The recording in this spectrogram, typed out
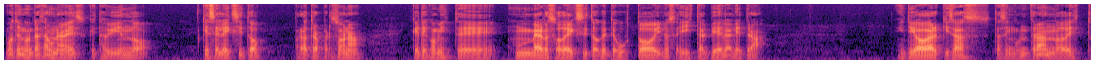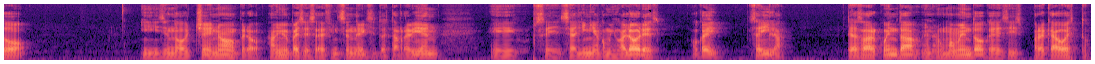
¿vos te encontrás alguna vez que estás viviendo qué es el éxito para otra persona? ¿Que te comiste un verso de éxito que te gustó y lo seguiste al pie de la letra? Y te digo, a ver, quizás estás encontrando esto y diciendo, che, no, pero a mí me parece esa definición de éxito está re bien, eh, se, se, alinea con mis valores. Ok, seguila. Te vas a dar cuenta en algún momento que decís, ¿para qué hago esto?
